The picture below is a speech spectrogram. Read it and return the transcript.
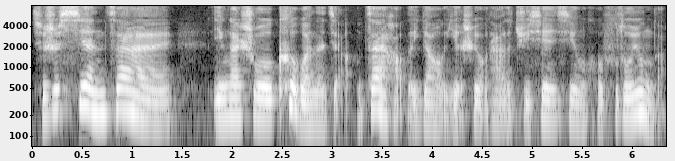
其实现在。应该说，客观的讲，再好的药也是有它的局限性和副作用的。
